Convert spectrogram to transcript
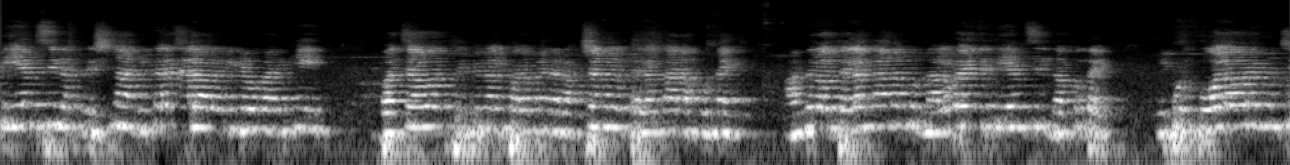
టీఎంసీల కృష్ణా నికర జలాల వినియోగానికి బచావర్ ట్రిబ్యునల్ పరమైన రక్షణలు తెలంగాణకు ఉన్నాయి. అందులో తెలంగాణకు నలభై ఐదు టీఎంసీలు దక్కుతాయి. ఇప్పుడు పోలవరం నుంచి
